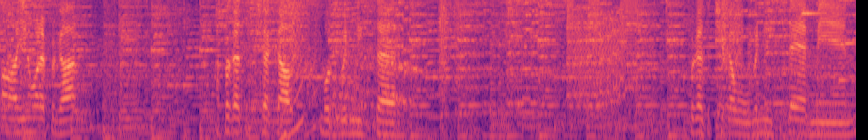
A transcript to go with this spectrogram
Oh, you know what I forgot? I forgot to check out what Whitney said. Forgot to check out what Whitney said, man.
